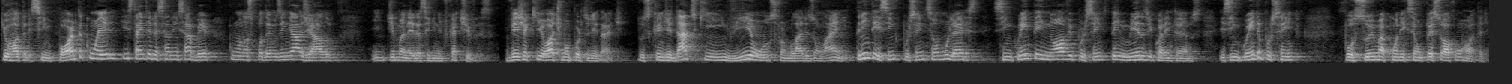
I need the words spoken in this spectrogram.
que o Rotary se importa com ele e está interessado em saber como nós podemos engajá-lo de maneiras significativas. Veja que ótima oportunidade. Dos candidatos que enviam os formulários online, 35% são mulheres, 59% têm menos de 40 anos e 50% possuem uma conexão pessoal com o Rotary.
